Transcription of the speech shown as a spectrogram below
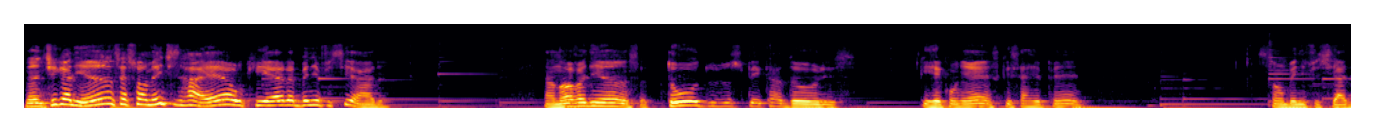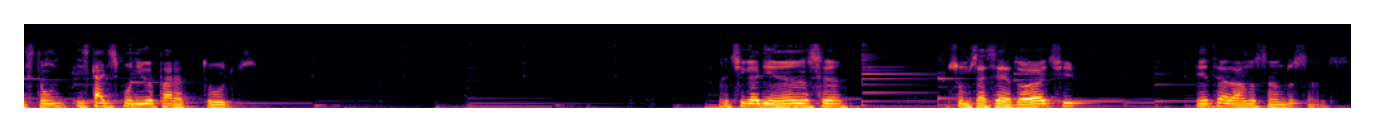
Na antiga aliança, é somente Israel que era beneficiada. Na nova aliança, todos os pecadores que reconhecem, que se arrependem, são beneficiados, estão, está disponível para todos. Antiga aliança, o sumo sacerdote entra lá no Santo dos Santos.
